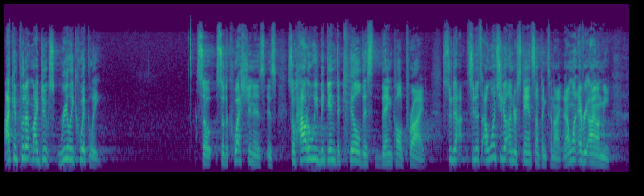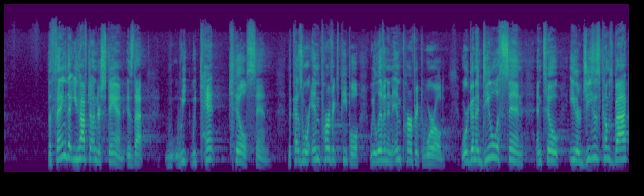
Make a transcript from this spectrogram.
I can put up my dukes really quickly. So, so the question is, is so how do we begin to kill this thing called pride? Student, students, I want you to understand something tonight, and I want every eye on me. The thing that you have to understand is that we, we can't kill sin. Because we're imperfect people, we live in an imperfect world. We're gonna deal with sin until either Jesus comes back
